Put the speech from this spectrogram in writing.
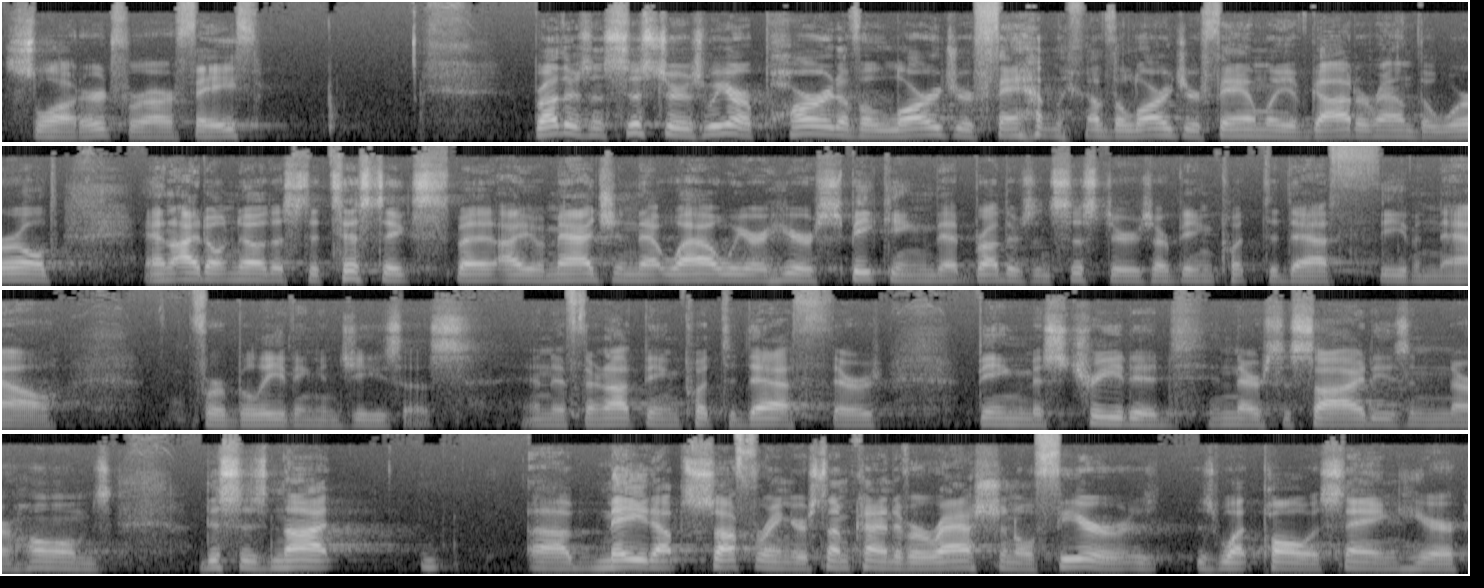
slaughtered for our faith. Brothers and sisters, we are part of a larger family, of the larger family of God around the world. And I don't know the statistics, but I imagine that while we are here speaking, that brothers and sisters are being put to death even now for believing in Jesus. And if they're not being put to death, they're being mistreated in their societies and in their homes. This is not uh, made up suffering or some kind of irrational fear, is, is what Paul is saying here.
